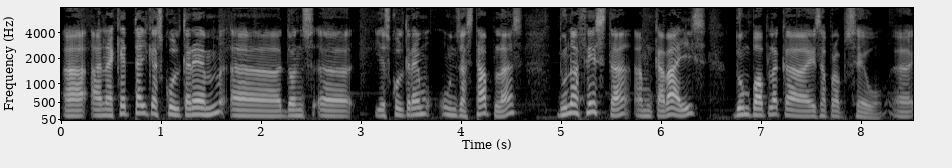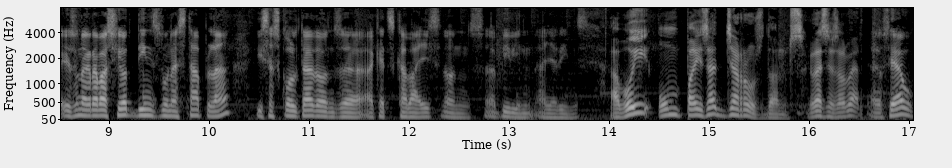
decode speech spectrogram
Uh, en aquest tall que escoltarem, uh, doncs, uh, hi escoltarem uns estables d'una festa amb cavalls d'un poble que és a prop seu. Uh, és una gravació dins d'un estable i s'escolta doncs, uh, aquests cavalls doncs, vivint allà dins. Avui un paisatge rus, doncs. Gràcies, Albert. Adéu-siau.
